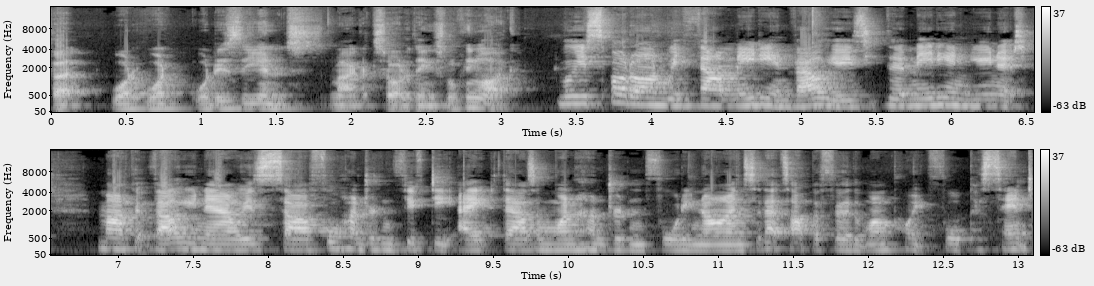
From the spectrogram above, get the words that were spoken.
But what what what is the units market side of things looking like? Well, you're spot on with um, median values. The median unit market value now is uh, 458,149. So that's up a further 1.4%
